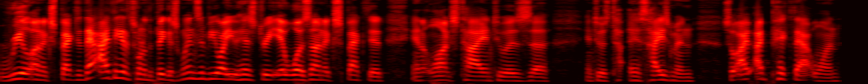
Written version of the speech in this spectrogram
real unexpected. That I think that's one of the biggest wins in BYU history. It was unexpected, and it launched Ty into his uh, into his, his Heisman. So I, I picked that one,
